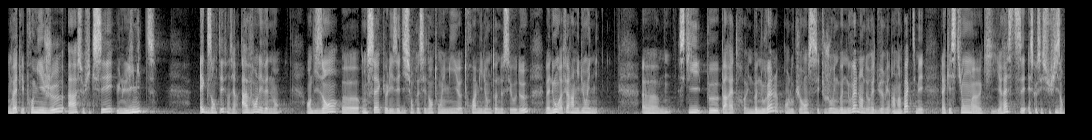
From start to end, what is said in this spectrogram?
on va être les premiers Jeux à se fixer une limite exemptée, c'est-à-dire avant l'événement, en disant euh, on sait que les éditions précédentes ont émis 3 millions de tonnes de CO2, ben nous on va faire un million et demi. Euh, ce qui peut paraître une bonne nouvelle, en l'occurrence c'est toujours une bonne nouvelle hein, de réduire un impact, mais la question euh, qui reste c'est est-ce que c'est suffisant?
